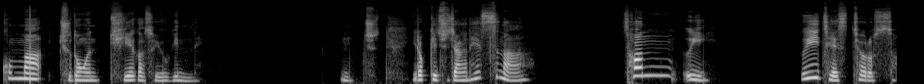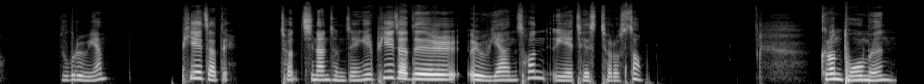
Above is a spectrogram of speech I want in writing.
콤마 주동은 뒤에 가서 여기 있네. 음, 주, 이렇게 주장은 했으나 선의 의 제스처로서 누구를 위한 피해자들 저, 지난 전쟁의 피해자들을 위한 선의의 제스처로서 그런 도움은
